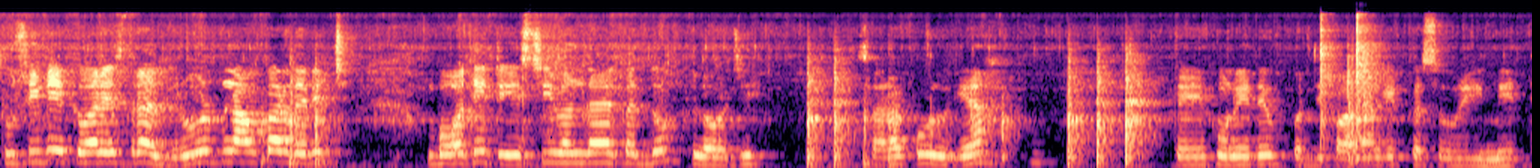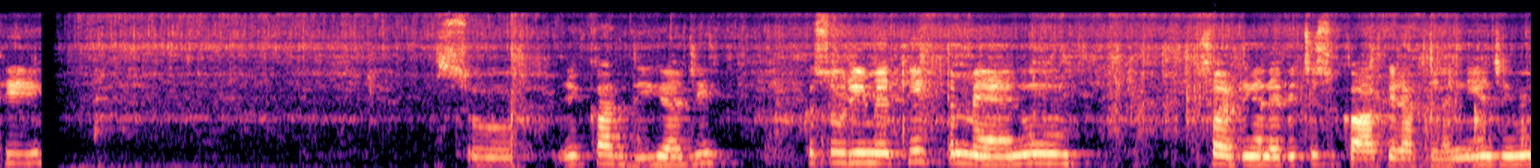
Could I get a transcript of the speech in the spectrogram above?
ਤੁਸੀਂ ਵੀ ਇੱਕ ਵਾਰ ਇਸ ਤਰ੍ਹਾਂ ਜ਼ਰੂਰ ਬਣਾਓ ਘਰ ਦੇ ਵਿੱਚ। ਬਹੁਤ ਹੀ ਟੇਸਟੀ ਬਣਦਾ ਹੈ ਕੱਦੂ। ਲਓ ਜੀ, ਸਾਰਾ ਘੁਲ ਗਿਆ ਤੇ ਹੁਣ ਇਹਦੇ ਉੱਪਰ ਦੀ ਪਾ ਲਾਂਗੇ ਕਸੂਰੀ ਮੇਥੀ। ਸੋ ਇਹ ਘਰ ਦੀ ਆ ਜੀ ਕਸੂਰੀ ਮੇਥੀ ਤੇ ਮੈਂ ਇਹਨੂੰ ਸਰਦੀਆਂ ਦੇ ਵਿੱਚ ਸੁਕਾ ਕੇ ਰੱਖ ਲੈਂਦੀ ਹਾਂ ਜਿਵੇਂ।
